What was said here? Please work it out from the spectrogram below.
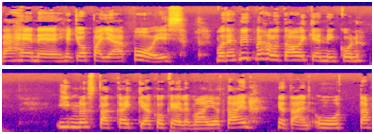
vähenee ja jopa jää pois. Mutta nyt me halutaan oikein niin kun innostaa kaikkia kokeilemaan jotain, jotain uutta.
